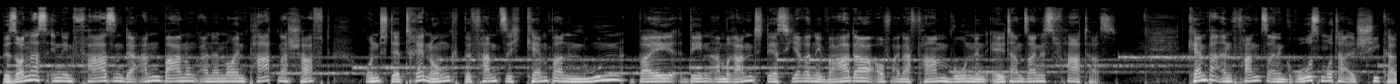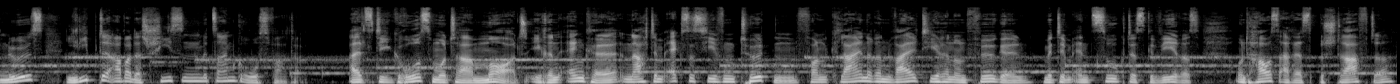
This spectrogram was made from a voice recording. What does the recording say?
Besonders in den Phasen der Anbahnung einer neuen Partnerschaft und der Trennung befand sich Kemper nun bei den am Rand der Sierra Nevada auf einer Farm wohnenden Eltern seines Vaters. Kemper empfand seine Großmutter als schikanös, liebte aber das Schießen mit seinem Großvater. Als die Großmutter Maud ihren Enkel nach dem exzessiven Töten von kleineren Waldtieren und Vögeln mit dem Entzug des Gewehres und Hausarrest bestrafte,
